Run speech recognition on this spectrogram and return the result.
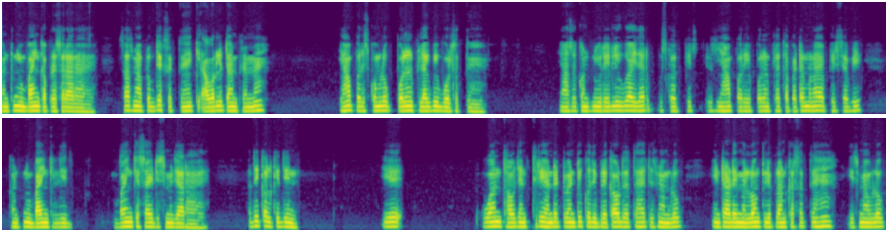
कंटिन्यू बाइंग का प्रेशर आ रहा है। साथ में आप लोग देख सकते हैं कि आवरली टाइम फ्रेम में यहाँ पर इसको हम लोग पोलन फ्लैग भी बोल सकते हैं। यहाँ से कंटिन्यू रैली हुआ इधर, उसके बाद फिर यहाँ पर ये पोलन फ्लैग का पैटर्न बनाया फिर से अभी कंटिन्यू बाइंग के लिए बाइंग के साइड इसमें जा रहा है। अधिक कल के दिन ये one thousand three hundred twenty को जब ब्रेकआउट देता है तो इसमें हम लोग इंट्राडे में लॉन्ग के लिए प्लान कर सकते हैं। इसमें हम लोग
